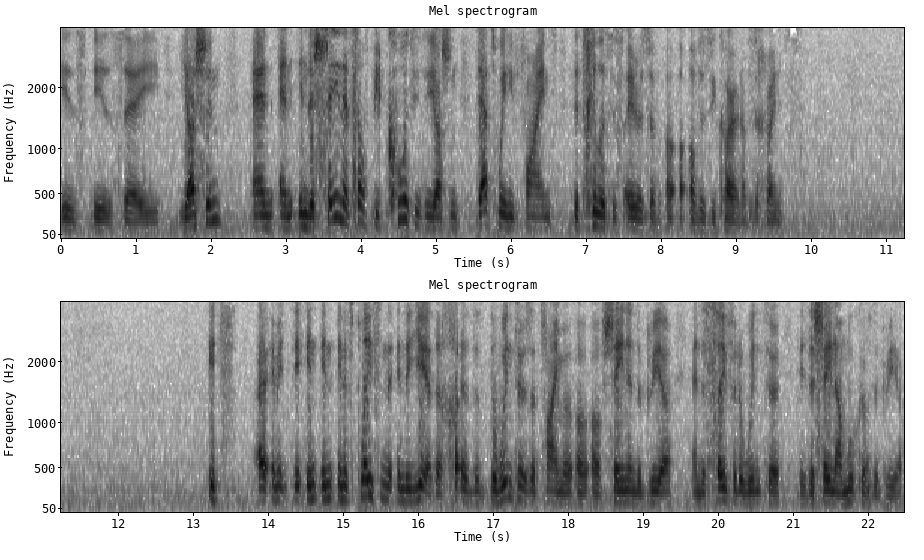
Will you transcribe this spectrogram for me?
is is a yoshin, and and in the Shein itself, because he's a Yashin, that's where he finds the Tchilas is of, of, of a Zikaron, of Zichronis. It's, I mean, in, in, in its place in the, in the year, the, the, the winter is a time of, of, Shein and the Bria, and the Seif of the winter is the Shein Amuk of the Bria.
